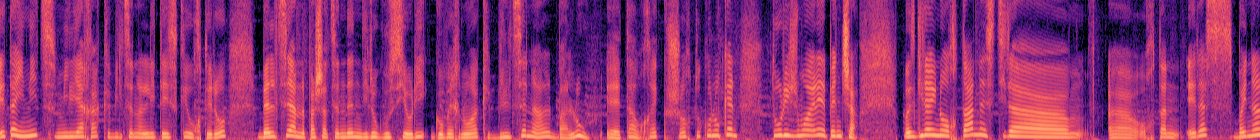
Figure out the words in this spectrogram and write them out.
eta initz miliarrak biltzen aliteizke urtero, beltzean pasatzen den diru guzi hori gobernuak biltzen al balu, eta horrek sortuko luken turismoa ere, pentsa. Baz gira ino hortan, ez dira hortan uh, erez, baina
